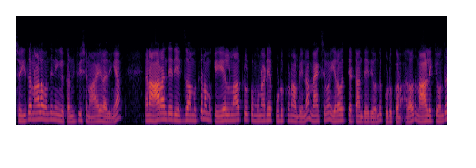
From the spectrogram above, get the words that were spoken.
ஸோ இதனால் வந்து நீங்கள் கன்ஃப்யூஷன் ஆயிடாதீங்க ஏன்னா ஆறாம் தேதி எக்ஸாமுக்கு நமக்கு ஏழு நாட்களுக்கு முன்னாடியே கொடுக்கணும் அப்படின்னா, மேக்ஸிமம் 28ஆம் தேதி வந்து கொடுக்கணும் அதாவது நாளைக்கு வந்து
